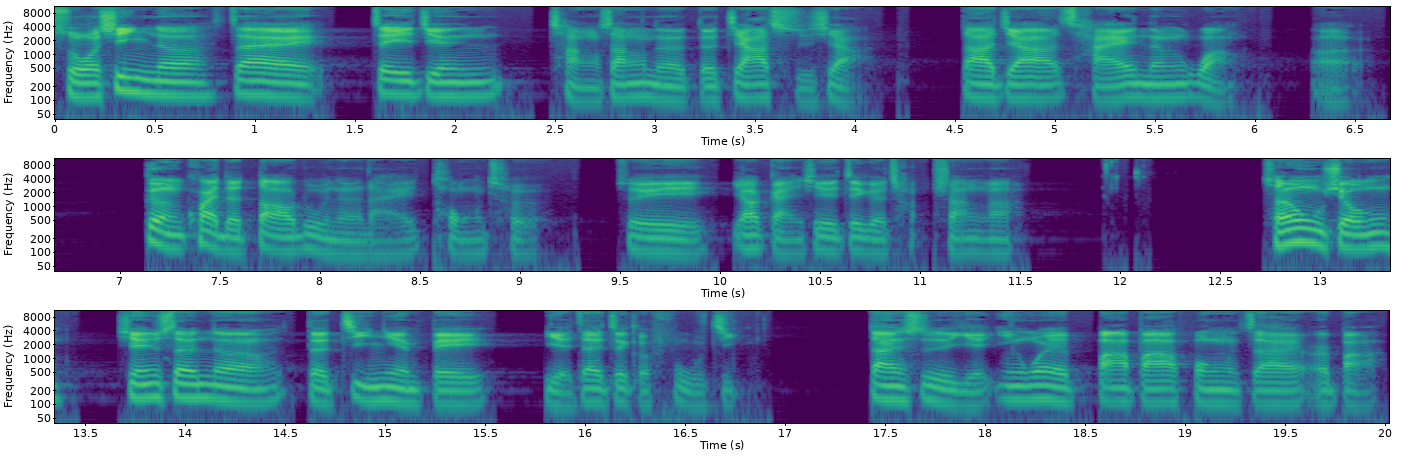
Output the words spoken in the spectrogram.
所幸呢，在这一间厂商呢的加持下，大家才能往啊更快的道路呢来通车。所以要感谢这个厂商啊，陈武雄先生呢的纪念碑也在这个附近，但是也因为八八风灾而把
